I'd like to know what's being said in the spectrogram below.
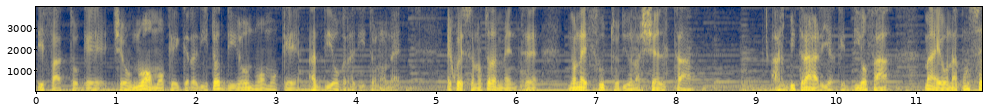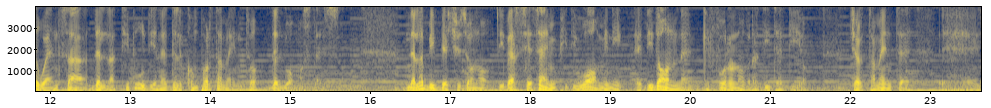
il fatto che c'è un uomo che è gradito a Dio e un uomo che a Dio gradito non è. E questo naturalmente non è frutto di una scelta arbitraria che Dio fa, ma è una conseguenza dell'attitudine del comportamento dell'uomo stesso. Nella Bibbia ci sono diversi esempi di uomini e di donne che furono graditi a Dio. Certamente eh,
